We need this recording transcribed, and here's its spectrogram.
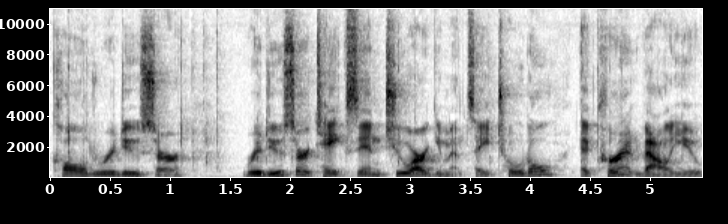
called reducer. Reducer takes in two arguments, a total, a current value,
